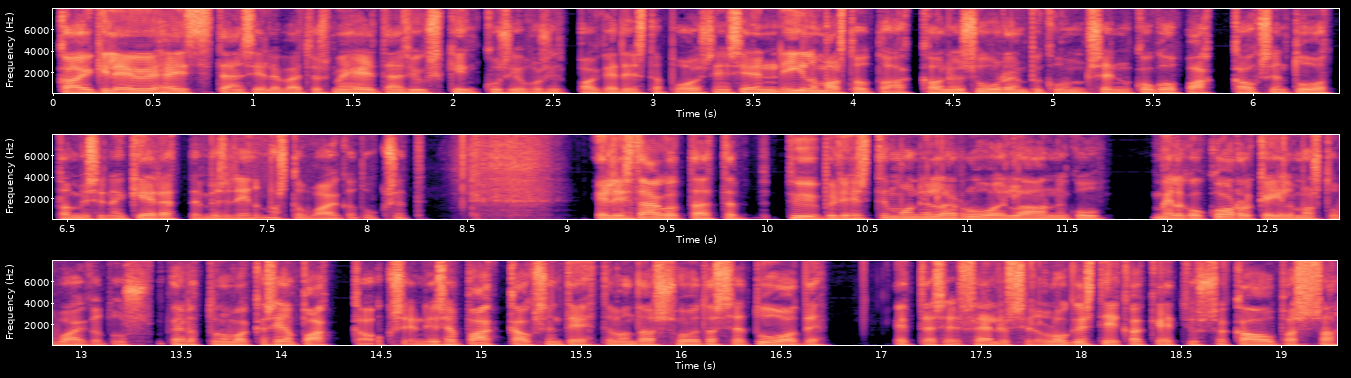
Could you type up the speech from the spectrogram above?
kaikille ei heistään selvää, että jos me heitetään yksi kinkkusivu siitä paketista pois, niin sen ilmastotaakka on jo suurempi kuin sen koko pakkauksen tuottamisen ja kierrättämisen ilmastovaikutukset. Eli se tarkoittaa, että tyypillisesti monilla ruoilla on niin kuin melko korkea ilmastovaikutus verrattuna vaikka siihen pakkaukseen. Ja se pakkauksen tehtävä on taas suojata se tuote, että se säilyisi siellä logistiikkaketjussa, kaupassa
